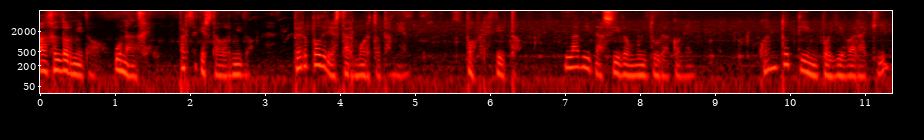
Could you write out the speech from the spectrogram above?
Ángel dormido. Un ángel. Parece que está dormido. Pero podría estar muerto también. Pobrecito. La vida ha sido muy dura con él. ¿Cuánto tiempo llevará aquí?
